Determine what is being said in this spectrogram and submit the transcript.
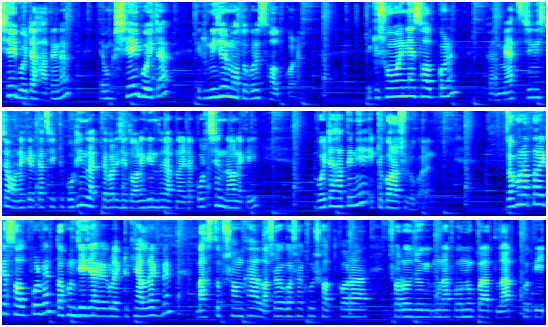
সেই বইটা হাতে নেন এবং সেই বইটা একটু নিজের মতো করে সলভ করেন। একটু সময় নিয়ে সলভ করেন কারণ ম্যাথস জিনিসটা অনেকের কাছে একটু কঠিন লাগতে পারে, যেহেতু অনেকদিন ধরে আপনারা এটা করছেন না অনেকেই। বইটা হাতে নিয়ে একটু করা শুরু করেন। যখন আপনারা এটা সলভ করবেন, তখন যেই জায়গাগুলো একটু খেয়াল রাখবেন, বাস্তব সংখ্যা, লসাগু গসাগু, শতকরা সরল যৌগিক মুনাফা, অনুপাত, লাভ ক্ষতি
